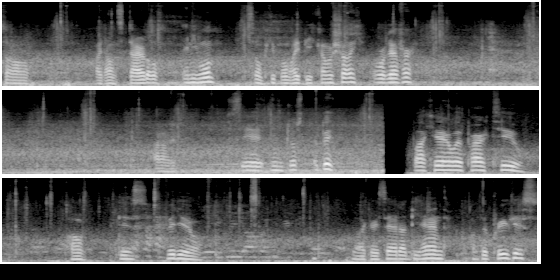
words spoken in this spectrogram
so I don't startle anyone. Some people might be camera shy or whatever. I'll see it uh, in just a bit. Back here with part two of this video. Like I said at the end of the previous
